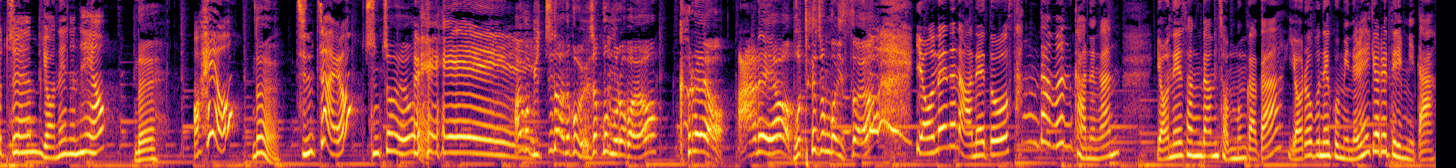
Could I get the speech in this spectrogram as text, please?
요즘 연애는 해요? 네. 어, 해요? 네. 진짜요? 진짜예요. 헤헤. 아, 이거 믿지도 않은 걸 왜 자꾸 물어봐요? 그래요. 안 해요. 보태준 거 있어요? 연애는 안 해도 상담은 가능한 연애 상담 전문가가 여러분의 고민을 해결해 드립니다.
